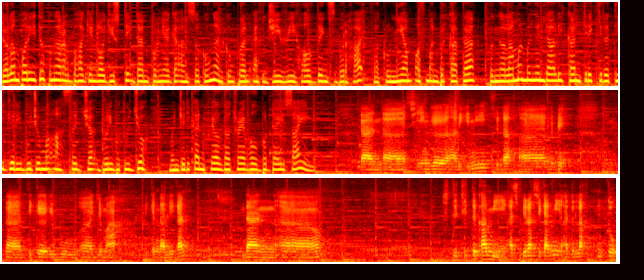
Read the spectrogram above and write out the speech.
Dalam pada itu, pengarah bahagian logistik dan perniagaan sokongan kumpulan FGV Holdings Berhad, Fakruniam Osman berkata, pengalaman mengendalikan kira-kira 3,000 jemaah sejak 2007 menjadikan Felda Travel berdaya saing. Dan uh, sehingga hari ini sudah uh, lebih uh, 3,000 uh, jemaah dikendalikan dan uh, cita-cita kami, aspirasi kami adalah untuk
